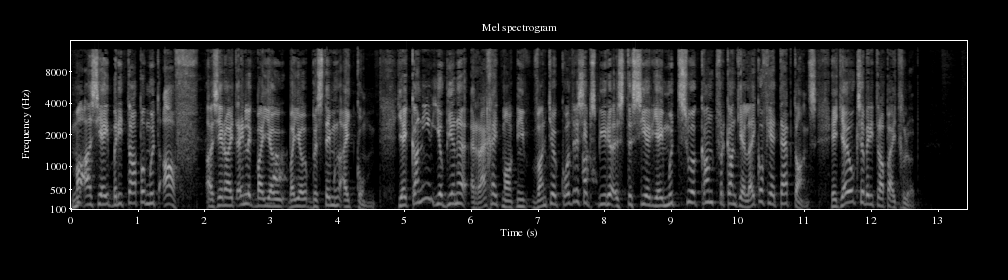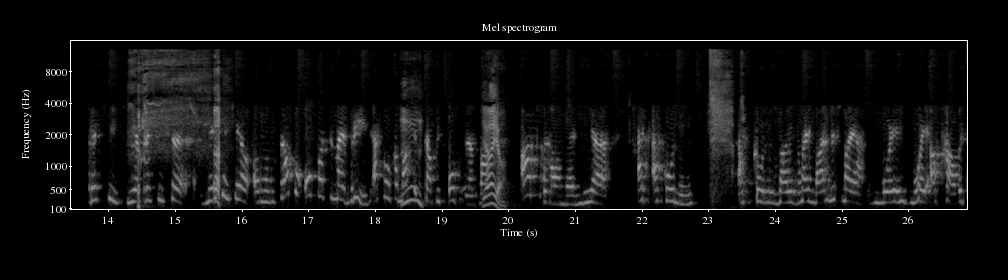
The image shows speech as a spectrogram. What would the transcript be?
Maar as jy by die trappe moet af, as jy nou uiteindelik by jou ja. by jou bestemming uitkom, jy kan nie jou bene reguit maak nie want jou quadriceps spiere is te seer. Jy moet so kant vir kant. Jy lyk of jy tap dans. Het jy ook so by die trappe uitgeloop? Presies. Nee, presies. Net as jy op die trappe op was in my brief. Ek kon gemaklik mm. trappies op, maar Ja, ja. Afgerond, nee. Ek ek kon nie ek kon my my man is my mooi mooi afhou met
